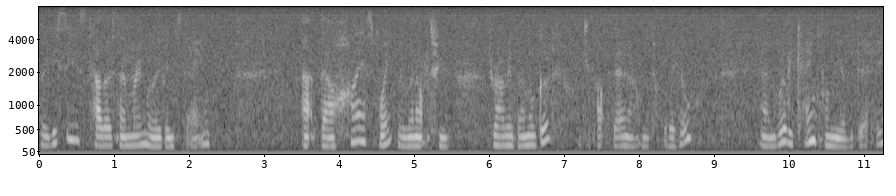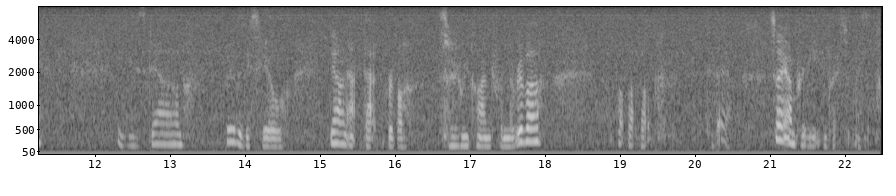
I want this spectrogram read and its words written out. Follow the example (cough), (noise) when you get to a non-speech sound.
So this is Talos Amrang where we've been staying. At our highest point we went up to Drali Banalgud, which is up there on the top of the hill. And where we came from the other day is down over this hill, down at that river. (laughs) So we climbed from the river up, up, up, up to there. So I'm pretty impressed with myself.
